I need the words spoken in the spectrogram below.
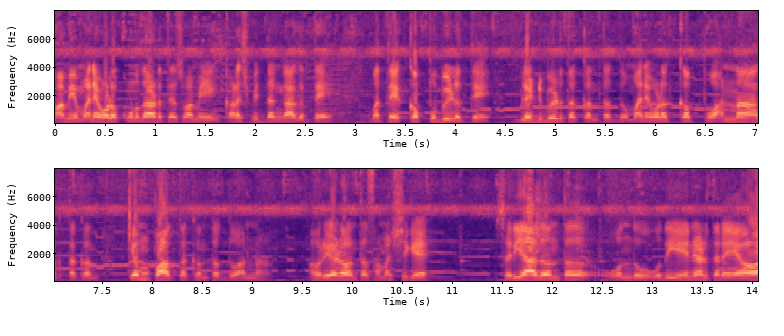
ಸ್ವಾಮಿ ಮನೆ ಒಳಗೆ ಕುಣಿದಾಡುತ್ತೆ ಸ್ವಾಮಿ, ಕಳಶ ಬಿದ್ದಂಗೆ ಆಗುತ್ತೆ. ಮತ್ತು ಕಪ್ಪು ಬೀಳುತ್ತೆ. ಬ್ಲಡ್ ಬೀಳ್ತಕ್ಕಂಥದ್ದು, ಮನೆ ಒಳಗೆ ಕಪ್ಪು ಅನ್ನ ಆಗ್ತಕ್ಕಂಥ, ಕೆಂಪು ಆಗ್ತಕ್ಕಂಥದ್ದು ಅನ್ನ. ಅವ್ರು ಹೇಳೋವಂಥ ಸಮಸ್ಯೆಗೆ ಸರಿಯಾದಂಥ ಒಂದು ಉದು ಏನು ಹೇಳ್ತಾರೆ ಯಾವ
